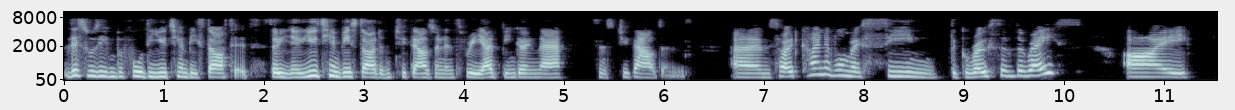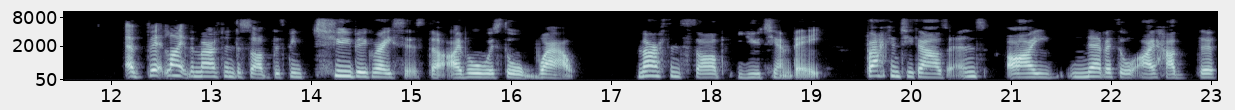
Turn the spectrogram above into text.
this was even before the UTMB started. So, you know, UTMB started in 2003. I'd been going there since 2000. Um, so I'd kind of almost seen the growth of the race. I, a bit like the Marathon des Sables, there's been two big races that I've always thought, wow, Marathon des Sables, UTMB. Back in 2000, I never thought I had the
